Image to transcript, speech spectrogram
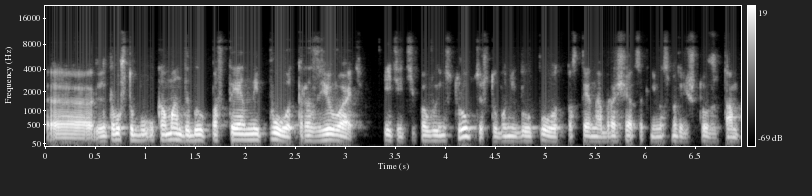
Э, для того, чтобы у команды был постоянный повод развивать эти типовые инструкции, чтобы у них был повод постоянно обращаться к ним и смотреть, что же там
